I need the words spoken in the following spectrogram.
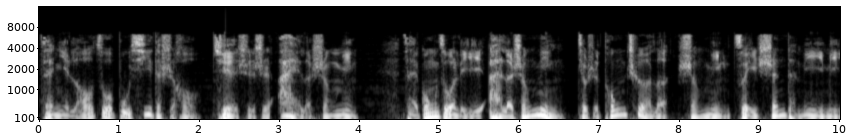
在你劳作不息的时候，确实是爱了生命；在工作里爱了生命，就是通彻了生命最深的秘密。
